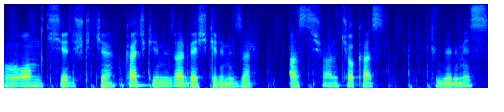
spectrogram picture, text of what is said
O 10 kişiye düştük ya. Kaç kilimiz var? 5 kilimiz var. Az. Şu an çok az. Killerimiz.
